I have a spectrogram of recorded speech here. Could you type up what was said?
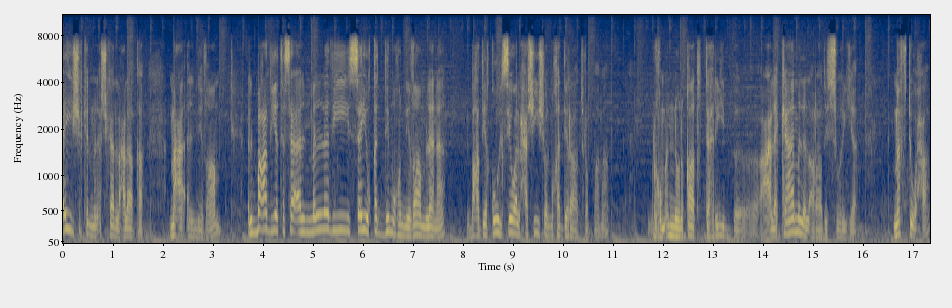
أي شكل من أشكال العلاقة مع النظام. البعض يتساءل ما الذي سيقدمه النظام لنا؟ البعض يقول سوى الحشيش والمخدرات ربما رغم أنه نقاط التهريب على كامل الأراضي السورية مفتوحة.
